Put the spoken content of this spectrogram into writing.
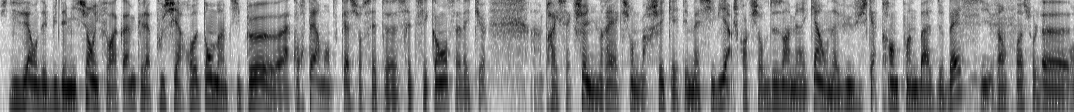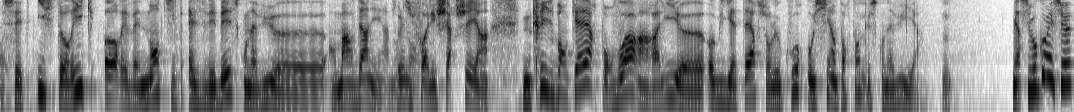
je disais en début d'émission, il faudra quand même que la poussière retombe un petit peu, euh, à court terme en tout cas, sur cette, euh, cette séquence avec euh, un price action, une réaction de marché qui a été massive hier. Je crois que sur le deux ans américain, on a vu jusqu'à 30 points de base de baisse. 20 points sur le euh, C'est historique, hors événement type SVB, ce qu'on a vu euh, en mars dernier. Hein. Donc il faut aller chercher un, une crise bancaire pour voir un rallye euh, obligataire sur le cours aussi important mm. que ce qu'on a vu hier. Merci beaucoup, messieurs.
